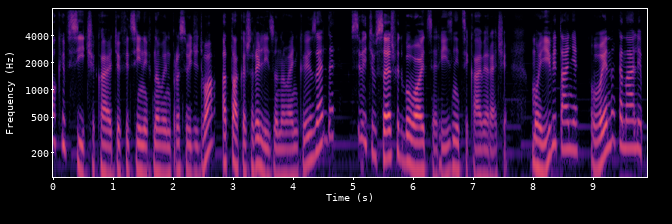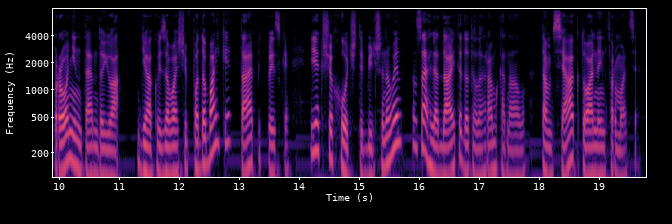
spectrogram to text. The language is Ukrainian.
Поки всі чекають офіційних новин про Switch 2, а також релізу новенької Зельди, в світі все ж відбуваються різні цікаві речі. Мої вітання! Ви на каналі про Nintendo UA. Дякую за ваші вподобайки та підписки. І якщо хочете більше новин, заглядайте до телеграм-каналу, там вся актуальна інформація.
